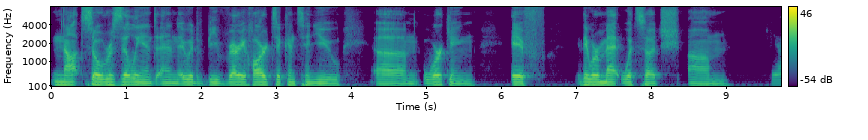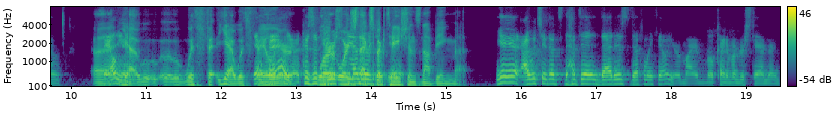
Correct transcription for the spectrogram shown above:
not so resilient and it would be very hard to continue um, working if they were met with such um, yeah. Uh, yeah, with fa- yeah, with yeah, failure, because or, or just expectations not being met. Yeah, yeah, I would say that's that that is definitely failure. My kind of understanding,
